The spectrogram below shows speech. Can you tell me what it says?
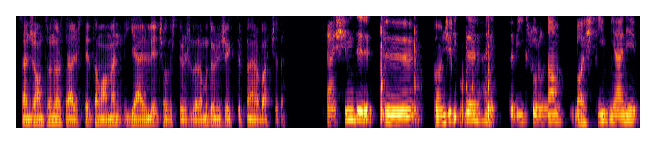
sence antrenör tercihleri tamamen yerli çalıştırıcılara mı dönecektir Fenerbahçe'de? Yani şimdi e, öncelikle hani tabii ilk sorundan başlayayım. Yani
